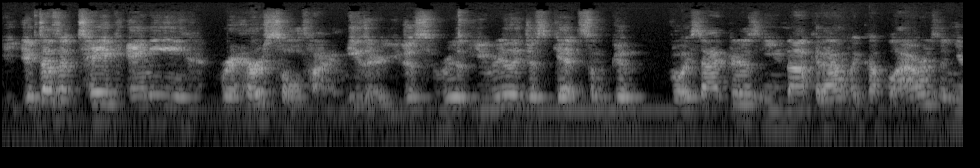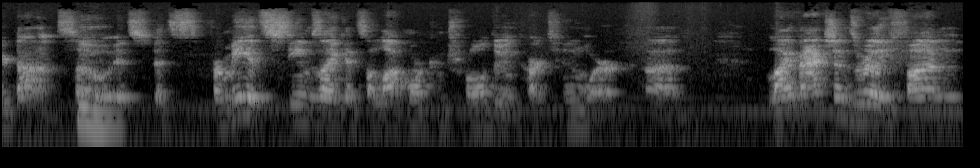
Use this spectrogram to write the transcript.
it doesn't take any rehearsal time either. You just re- you really just get some good voice actors and you knock it out in a couple hours and you're done. So Mhm. it's it's for me it seems like it's a lot more control doing cartoon work. Um, live action's really fun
